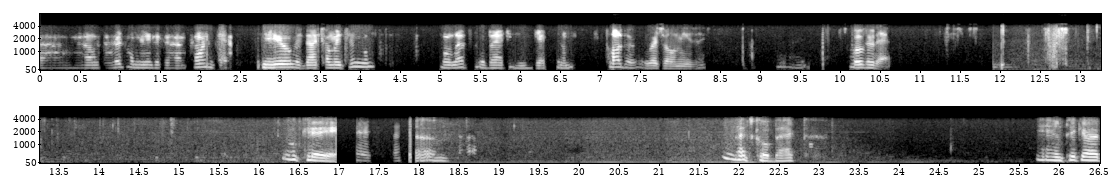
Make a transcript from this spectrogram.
Um, you know, the original music that I'm trying to you is not coming through. Well, let's go back and get some other original music. We'll do that. Okay. Um, let's go back and pick out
